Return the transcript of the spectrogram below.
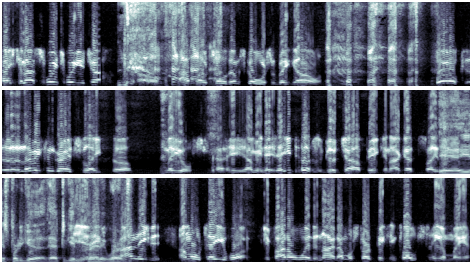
Hey, can I switch with you, Charles? oh, I thought some of them scores would be gone. well, uh, let me congratulate uh, Mills. Uh, he, I mean, he, he does a good job picking. I got to say that. Yeah, he is pretty good. Have to give him Yeah, credit where I need it. I'm gonna tell you what. If I don't win tonight, I'm gonna start picking close to him, man.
